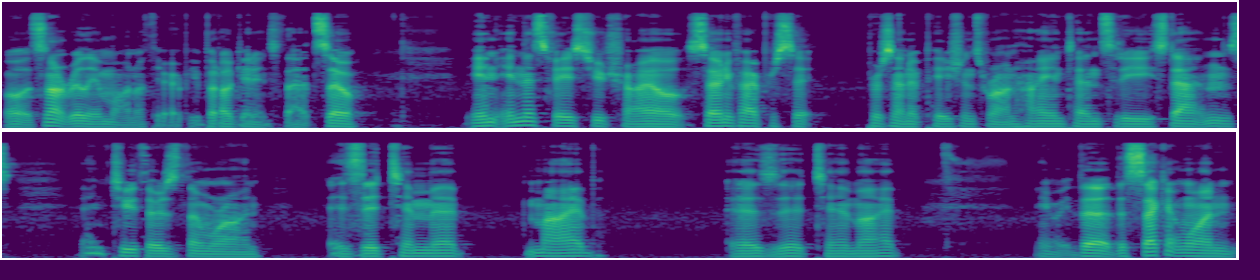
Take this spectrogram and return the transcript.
Well, it's not really a monotherapy, but I'll get into that. So, in, in this phase two trial, 75% of patients were on high intensity statins and two thirds of them were on ezetimibe. Ezetimibe. Anyway, the the second one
